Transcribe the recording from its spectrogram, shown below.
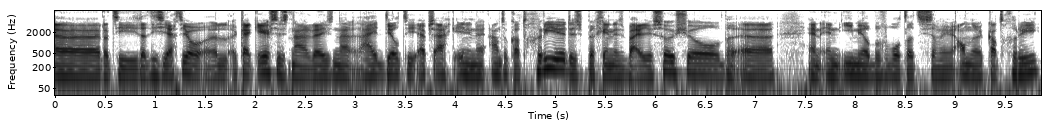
Uh, dat, hij, dat hij zegt, joh, kijk eerst eens naar deze. Naar, hij deelt die apps eigenlijk in een aantal categorieën. Dus begin eens bij je social en, en e-mail bijvoorbeeld, dat is dan weer een andere categorie.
